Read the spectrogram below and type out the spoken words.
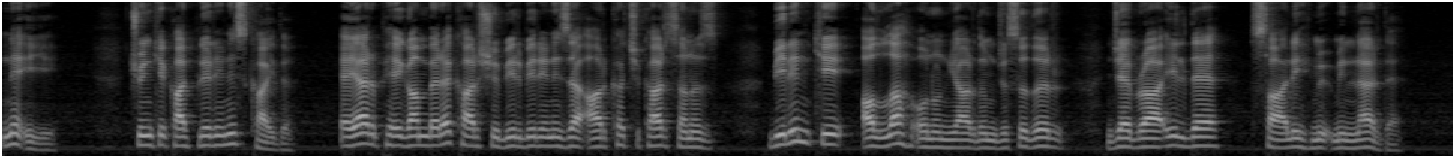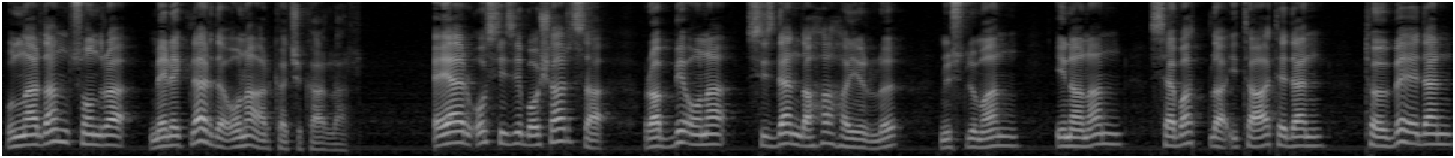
ne iyi. Çünkü kalpleriniz kaydı. Eğer peygambere karşı birbirinize arka çıkarsanız, bilin ki Allah onun yardımcısıdır, Cebrail de, salih müminler de. Bunlardan sonra melekler de ona arka çıkarlar. Eğer o sizi boşarsa, Rabbi ona sizden daha hayırlı, Müslüman, inanan, sebatla itaat eden, tövbe eden,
